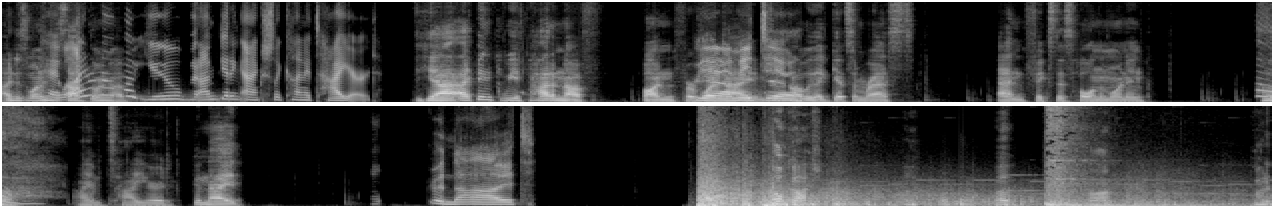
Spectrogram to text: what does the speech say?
I just wanted Okay, to well, I stop don't know up. about you, but I'm getting actually kind of tired. Yeah, I think we've had enough fun for one Yeah, night. me We should too. probably like get some rest and fix this hole in the morning. I am tired. Good night. Good night. Oh gosh. Oh. Uh, huh? Got it.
